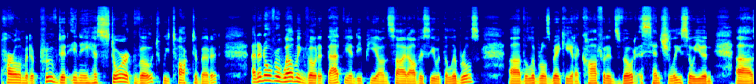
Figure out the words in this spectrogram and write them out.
Parliament approved it in a historic vote, we talked about it, and an overwhelming vote at that, the NDP on side obviously with the Liberals, uh, the Liberals making it a confidence vote essentially. So even uh,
